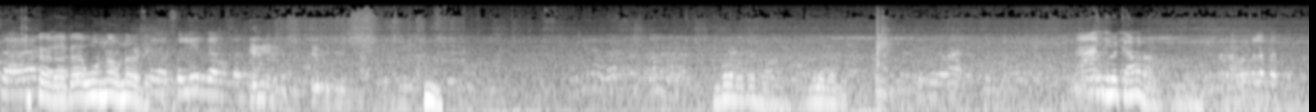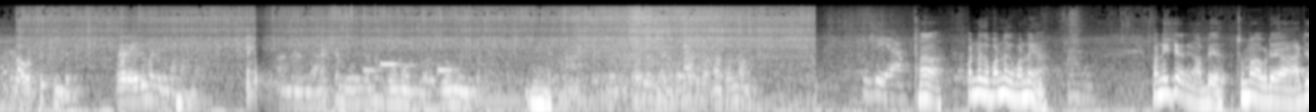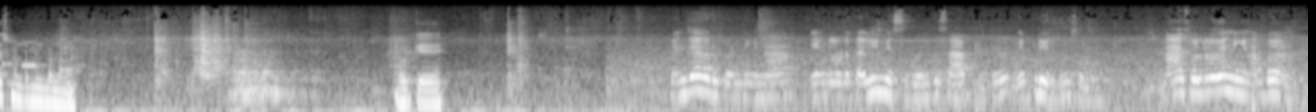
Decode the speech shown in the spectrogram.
சார் சொல்லியிருக்காங்க பாருங்க திருப்பி திருப்பி உங்களை பார்த்து உங்களை பார்த்து சரிங்களா? நான் இல்லை கேமரா அவங்கள பார்த்து. வேற எதுவுமே நீங்கள் பண்ணாங்க அந்த ஆக்ஷன் முடிஞ்சோன்னா ஜூம் அவுட் ஜூம் நான் சொன்னேன். ஆ பண்ணுங்க பண்ணுங்க பண்ணுங்க. பண்ணிகிட்டே இருங்க அப்படியே. சும்மா அப்படியே அட்ஜஸ்ட்மெண்ட் பண்ணுங்க. ஓகே. தஞ்சாவூருக்கு வந்தீங்கன்னா எங்களோட கவி மெஸ்ஸுக்கு வந்து சாப்பிட்டுட்டு எப்படி இருக்குன்னு சொல்லுங்கள் நான் சொல்கிறத நீங்கள் நம்ப வேணும்.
